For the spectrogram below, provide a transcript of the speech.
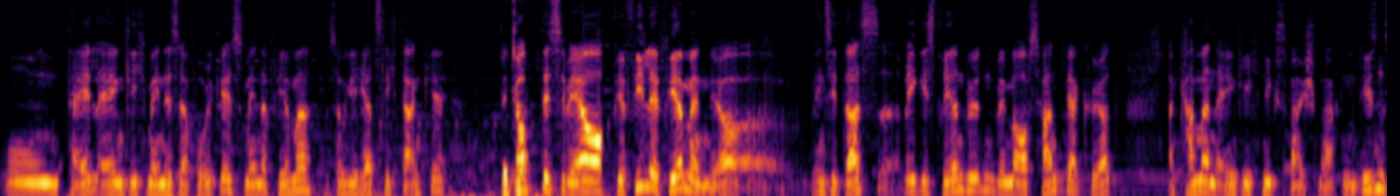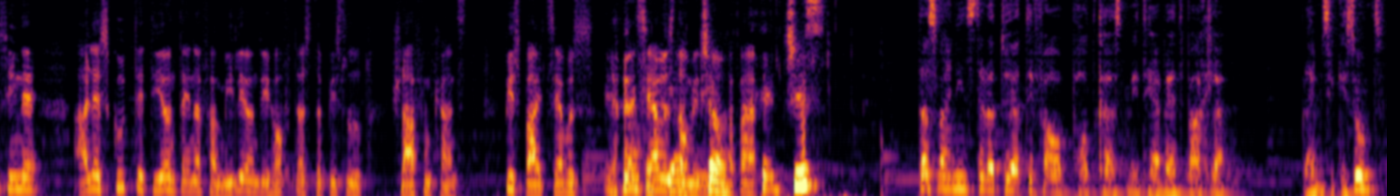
und Teil eigentlich meines Erfolges, meiner Firma. Da sage ich herzlich Danke. Bitte? Ich glaube, das wäre auch für viele Firmen, ja, wenn sie das registrieren würden, wenn man aufs Handwerk hört, dann kann man eigentlich nichts falsch machen. In diesem Sinne, alles Gute dir und deiner Familie und ich hoffe, dass du ein bisschen schlafen kannst. Bis bald. Servus. Danke, Servus, ja. Dominik. Ciao. Papa. Tschüss. Das war ein Installateur TV Podcast mit Herbert Bachler. Bleiben Sie gesund.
